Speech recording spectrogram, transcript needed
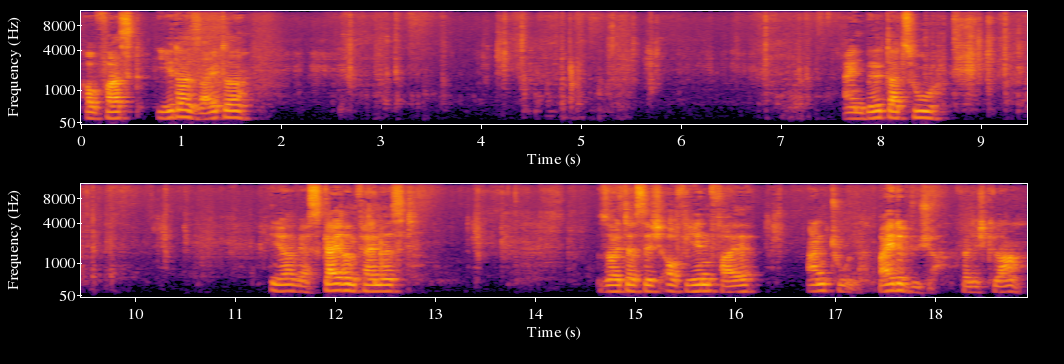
Auf fast jeder Seite ein Bild dazu. Ja, wer Skyrim-Fan ist, sollte es sich auf jeden Fall antun. Beide Bücher, völlig klar.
